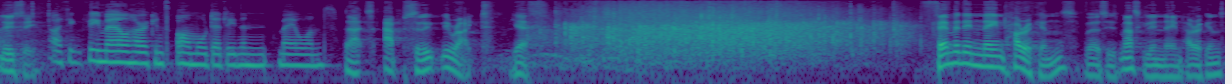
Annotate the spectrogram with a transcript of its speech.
Lucy. I think female hurricanes are more deadly than male ones. That's absolutely right. Yes. Feminine named hurricanes versus masculine named hurricanes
